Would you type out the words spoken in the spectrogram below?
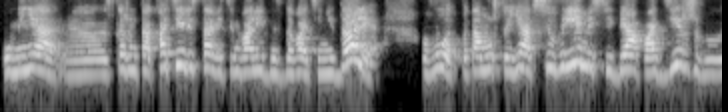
у меня, э, скажем так, хотели ставить инвалидность, давать и не дали, вот, потому что я все время себя поддерживаю,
